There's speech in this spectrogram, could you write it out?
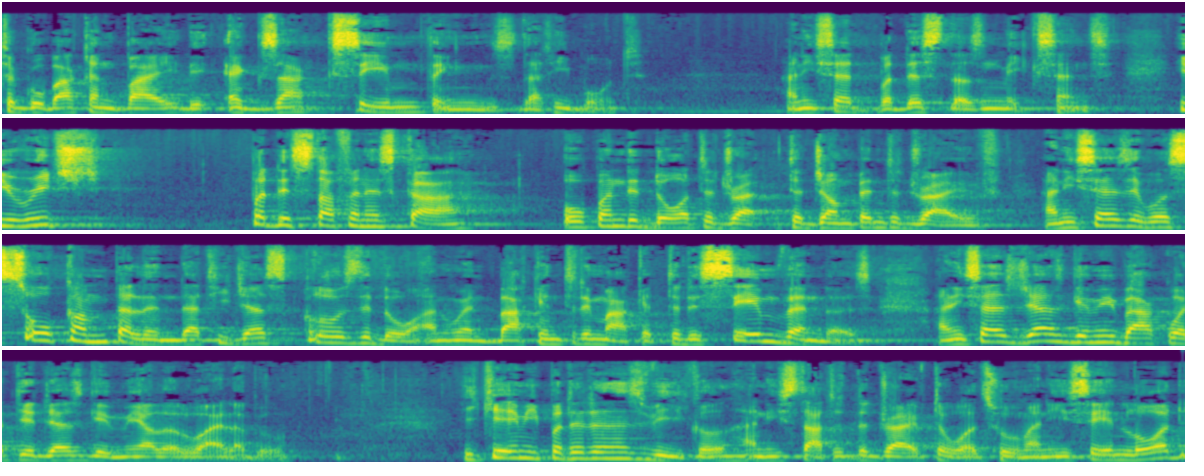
to go back and buy the exact same things that he bought. And he said, but this doesn't make sense. He reached, put the stuff in his car, opened the door to, dri- to jump in to drive. And he says it was so compelling that he just closed the door and went back into the market to the same vendors. And he says, Just give me back what you just gave me a little while ago. He came, he put it in his vehicle, and he started to drive towards home. And he's saying, Lord,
